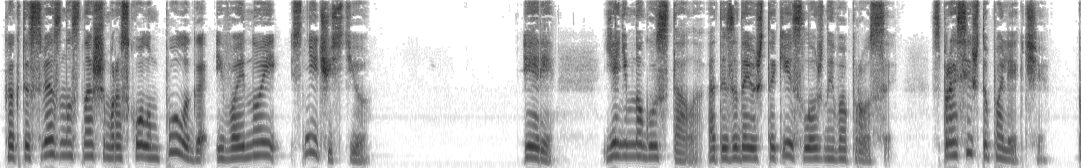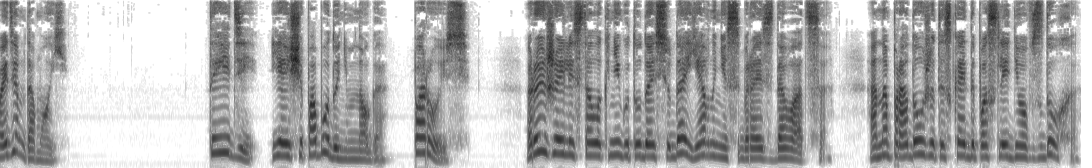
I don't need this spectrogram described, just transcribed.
как-то связана с нашим расколом полога и войной с нечистью? Эри, я немного устала, а ты задаешь такие сложные вопросы. Спроси, что полегче. Пойдем домой. «Ты иди, я еще побуду немного, пороюсь». Рыжая листала книгу туда-сюда, явно не собираясь сдаваться. Она продолжит искать до последнего вздоха,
